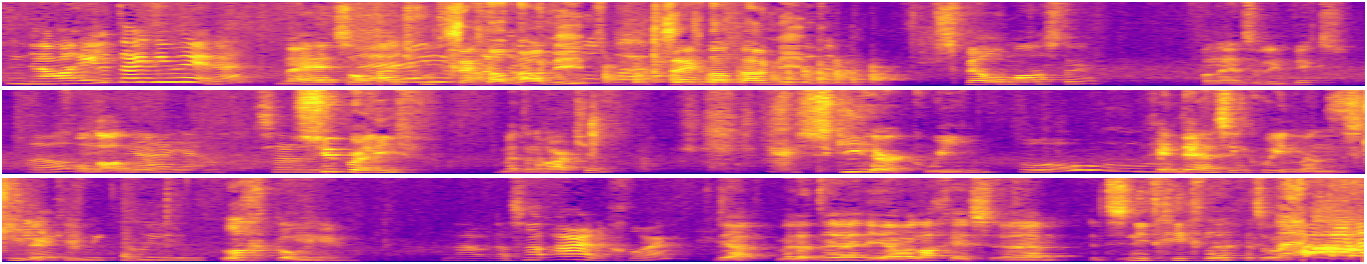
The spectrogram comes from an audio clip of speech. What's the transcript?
Nou, al de hele tijd niet meer, hè? Nee, het is al een tijdje goed. Zeg dat nou niet. Zeg dat nou niet. Spelmaster van de Enzo Olympics. Oh. Onder andere. Ja, ja. Super lief met een hartje. Skieler Queen. Oh. Geen Dancing Queen, maar een Skieler Queen. Lachkoningin. Nou, dat is wel aardig hoor. Ja, maar dat, eh jouw lach is, ehm, het is niet giechelig. Het is gewoon...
